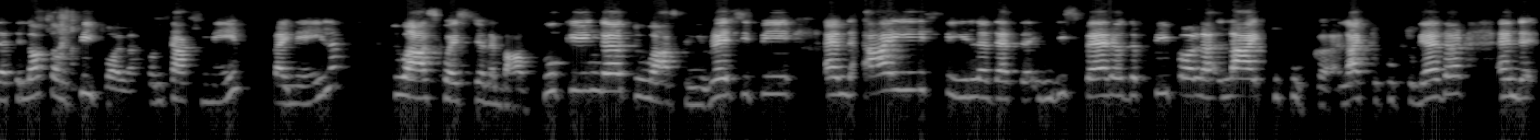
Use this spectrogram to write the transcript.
that a lot of people contact me by mail to ask questions about cooking, to ask new recipe, and I feel that in this period people like to cook, like to cook together, and it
